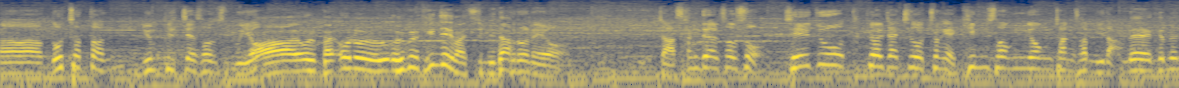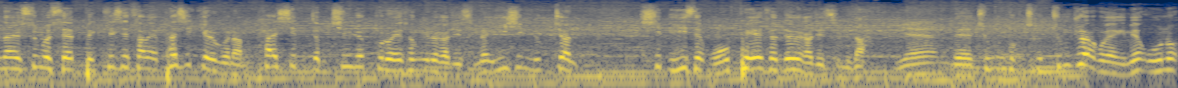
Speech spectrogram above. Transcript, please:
어, 놓쳤던 윤필재 선수고요. 아, 오늘, 마- 오늘 얼굴 굉장히 많습니다. 그러네요. 자, 상대할 선수 제주 특별자치도청의 김성용 장사입니다. 네, 금년 나이 23, 173에 80kg, 80.76%의 승률을 가지고 있으며 26전 12승 5패의 전력을 가지고 있습니다. 예. 네, 충북 충- 충주와 고향이며 우노,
